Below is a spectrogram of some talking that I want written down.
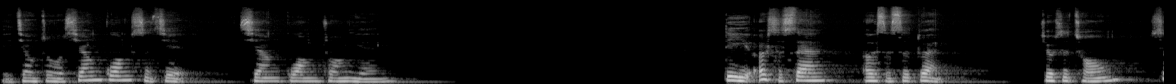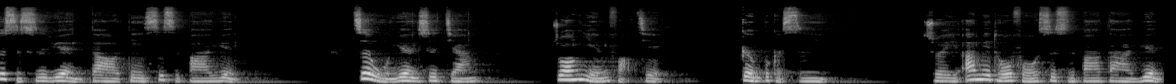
也叫做香光世界，香光庄严。第二十三、二十四段。就是从四十四愿到第四十八愿，这五愿是讲庄严法界，更不可思议。所以阿弥陀佛四十八大愿，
